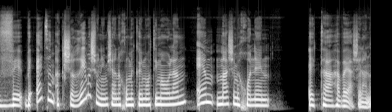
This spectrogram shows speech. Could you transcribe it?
ובעצם הקשרים השונים שאנחנו מקיימות עם העולם, הם מה שמכונן את ההוויה שלנו.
